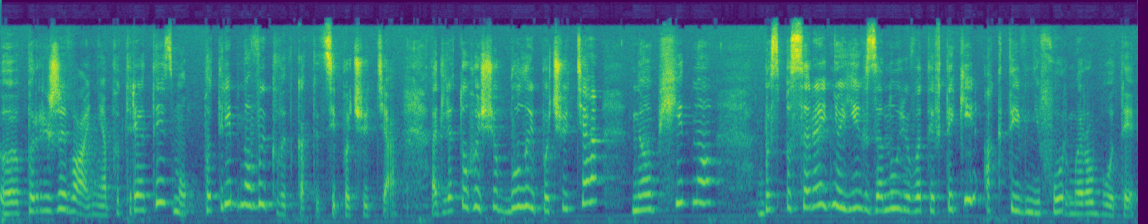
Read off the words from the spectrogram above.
е, переживання патріотизму, потрібно викликати ці почуття. А для того, щоб були почуття, необхідно безпосередньо їх занурювати в такі активні форми роботи,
